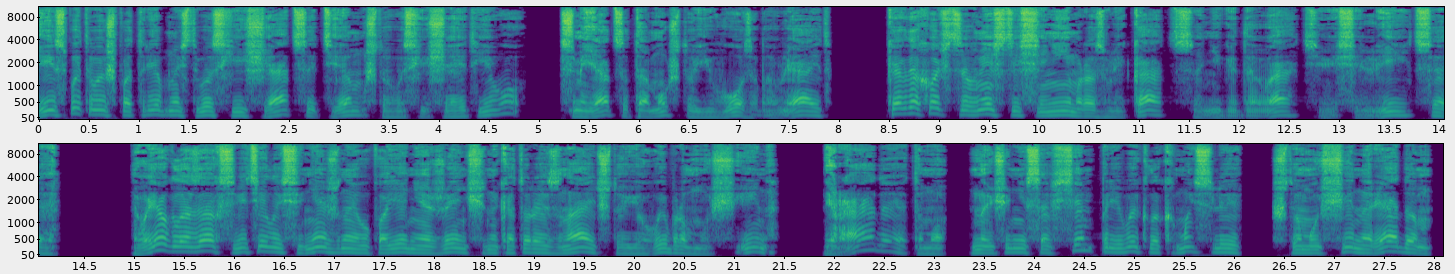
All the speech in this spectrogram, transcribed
и испытываешь потребность восхищаться тем, что восхищает его, смеяться тому, что его забавляет, когда хочется вместе с ним развлекаться, негодовать, веселиться. В ее глазах светилось нежное упоение женщины, которая знает, что ее выбрал мужчина, и рада этому, но еще не совсем привыкла к мысли, что мужчина рядом —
